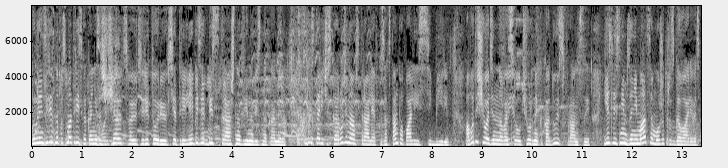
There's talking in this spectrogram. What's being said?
Было интересно посмотреть, как они защищают свою территорию. Все три лебедя бесстрашно двинулись на камеры. Их историческая родина Австралия. В Казахстан попали из Сибири. А вот еще один новосел, черный какаду из Франции. Если с ним заниматься, может разговаривать.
